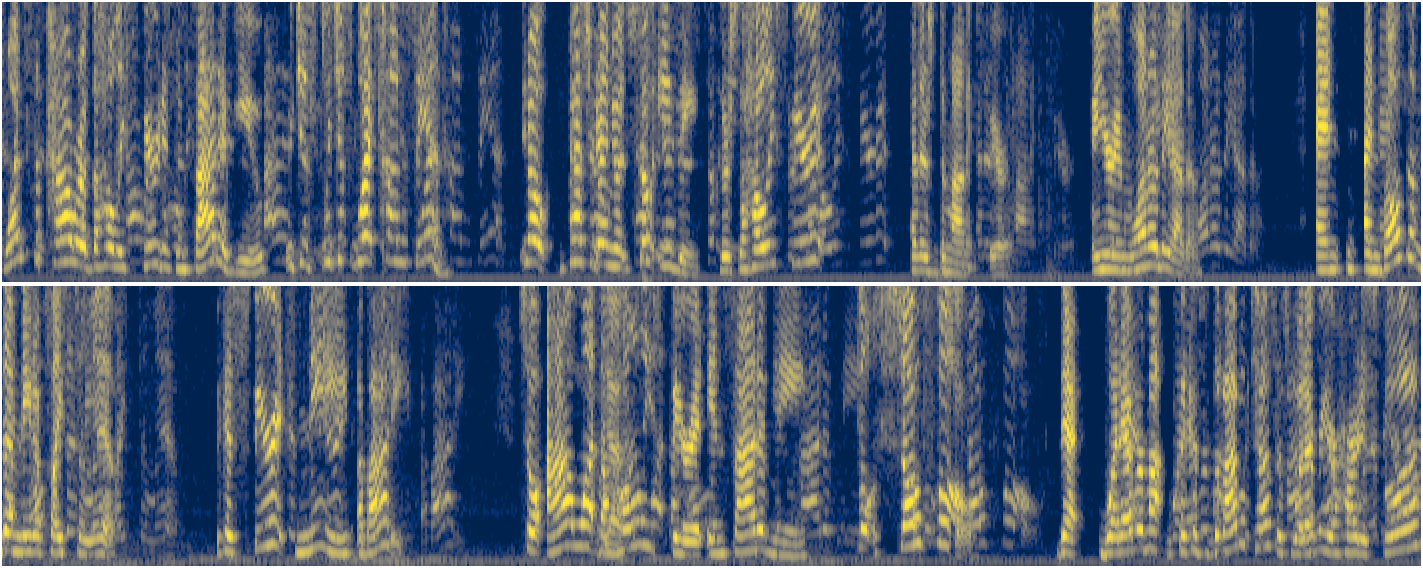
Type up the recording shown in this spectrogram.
once the power of the Holy Spirit is inside of you, which is which is what comes in. You know, Pastor Daniel, it's so easy. There's the Holy Spirit and there's demonic spirits. And you're in one or the other and and both of them need a place to live because spirits need a body so i want the yes. holy spirit inside of me full, so full that whatever my because the bible tells us whatever your heart is full of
